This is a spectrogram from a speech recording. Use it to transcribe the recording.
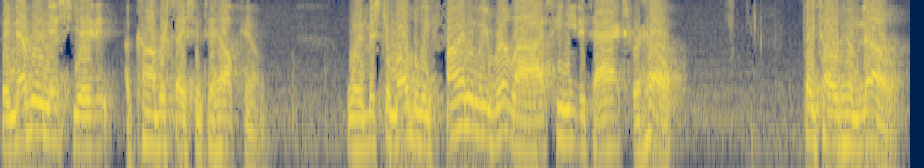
They never initiated a conversation to help him. When Mr. Mobley finally realized he needed to ask for help, they told him no.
